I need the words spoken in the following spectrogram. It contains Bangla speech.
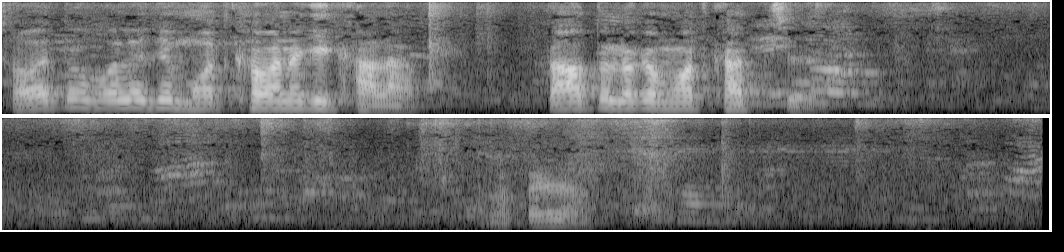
সবাই তো বলে যে মদ খাওয়া নাকি খারাপ। তাও তো লোকে মদ খাচ্ছে।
